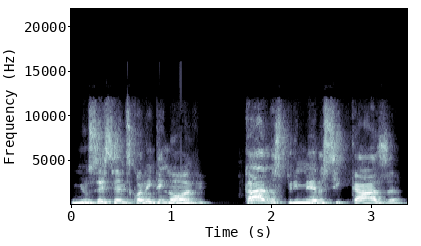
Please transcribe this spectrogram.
em 1649. Carlos I se casa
